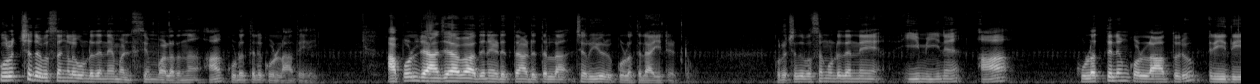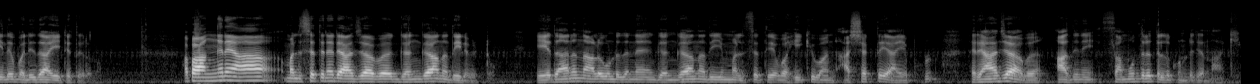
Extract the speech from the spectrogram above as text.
കുറച്ച് ദിവസങ്ങൾ കൊണ്ട് തന്നെ മത്സ്യം വളർന്ന് ആ കുടത്തിൽ കൊള്ളാതെയായി. അപ്പോൾ രാജാവ് അതിനെടുത്ത് അടുത്തുള്ള ചെറിയൊരു കുളത്തിലായിട്ടിട്ടു കുറച്ച് ദിവസം കൊണ്ട് തന്നെ ഈ മീന് ആ കുളത്തിലും കൊള്ളാത്തൊരു രീതിയിൽ വലുതായിട്ട് തീർന്നു. അപ്പോൾ അങ്ങനെ ആ മത്സ്യത്തിനെ രാജാവ് ഗംഗാ നദിയിൽ വിട്ടു. ഏതാനും നാളുകൊണ്ട് തന്നെ ഗംഗാ നദിയും മത്സ്യത്തെ വഹിക്കുവാൻ അശക്തയായപ്പോൾ രാജാവ് അതിനെ സമുദ്രത്തിൽ കൊണ്ടുചെന്നാക്കി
